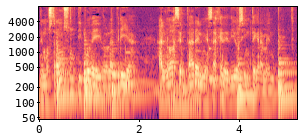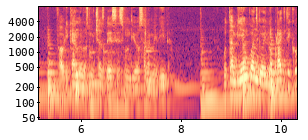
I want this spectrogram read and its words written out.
demostramos un tipo de idolatría al no aceptar el mensaje de Dios íntegramente, fabricándonos muchas veces un Dios a la medida. O también cuando en lo práctico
